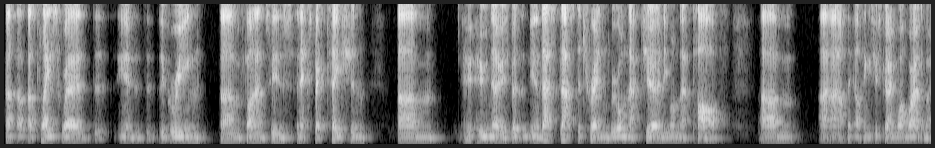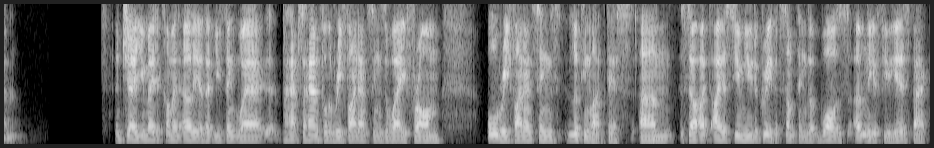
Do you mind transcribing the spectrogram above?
a, a, place where the, you know the, the green um, finance is an expectation. Um, who, who, knows? But you know that's that's the trend. We're on that journey, we're on that path. Um, I think I think it's just going one way at the moment. And Jay, you made a comment earlier that you think we're perhaps a handful of refinancings away from all refinancings looking like this. Um, so I, I, assume you'd agree that something that was only a few years back,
